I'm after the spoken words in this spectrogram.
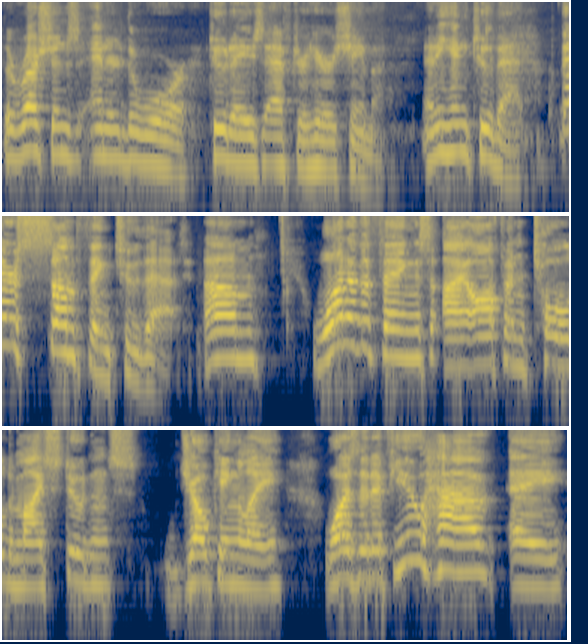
the Russians entered the war two days after Hiroshima. Anything to that? There's something to that. Um, one of the things I often told my students jokingly was that if you have a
